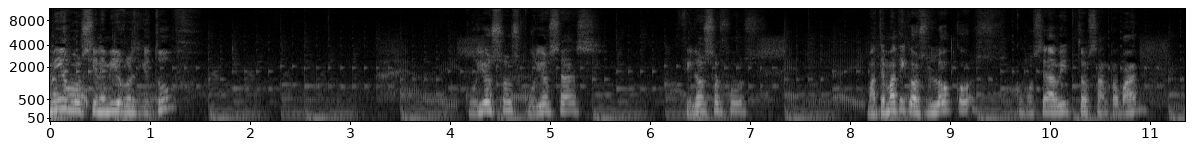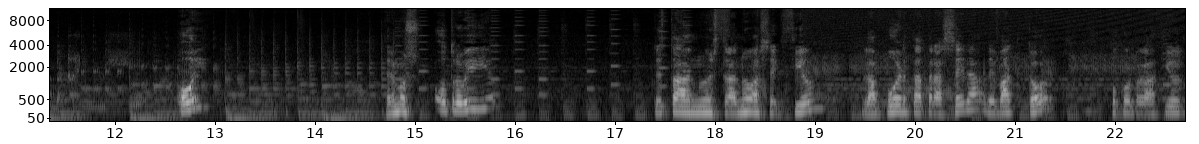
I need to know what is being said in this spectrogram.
Amigos y enemigos de YouTube, curiosos, curiosas, filósofos, matemáticos locos, como sea Víctor San Román. Hoy tenemos otro vídeo de esta nuestra nueva sección, la puerta trasera de Backdoor, o con relación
